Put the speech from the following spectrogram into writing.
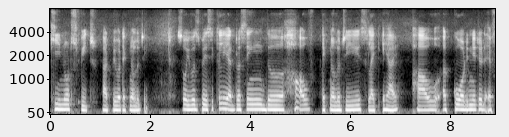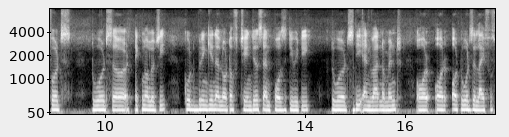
keynote speech at Viva Technology. So he was basically addressing the how technologies like AI, how a coordinated efforts towards uh, technology could bring in a lot of changes and positivity towards the environment or, or, or towards the life of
